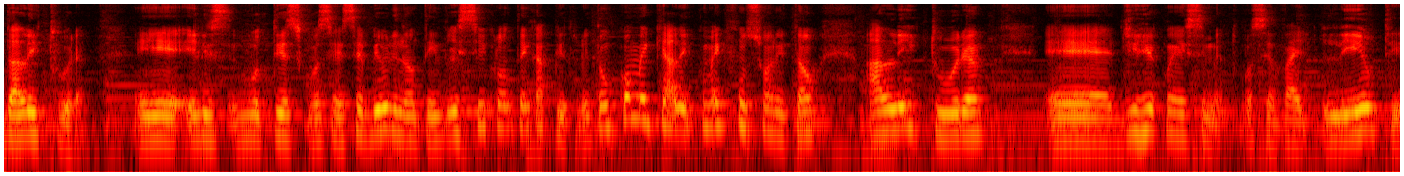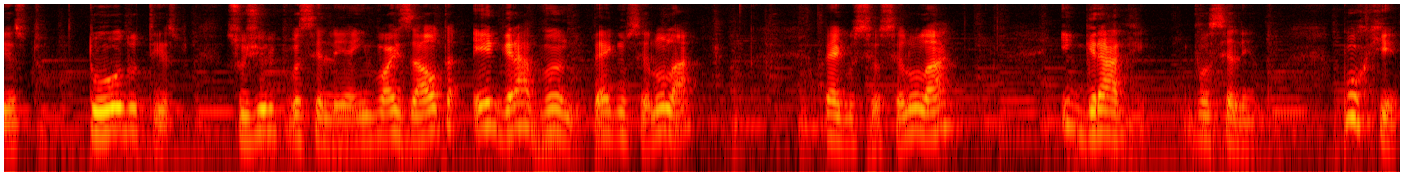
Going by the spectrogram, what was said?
da leitura. Eles, o texto que você recebeu ele não tem versículo, não tem capítulo. Então, como é que, a, como é que funciona então a leitura é, de reconhecimento? Você vai ler o texto, todo o texto. Sugiro que você leia em voz alta e gravando. Pegue um celular, pegue o seu celular e grave você lendo. Por quê?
